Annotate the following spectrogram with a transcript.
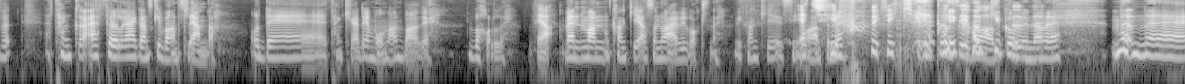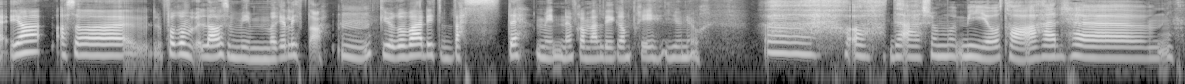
Jeg tenker, jeg føler jeg er ganske vanskelig ennå. Og det tenker jeg det må man bare beholde. Ja. Men man kan ikke, altså nå er vi voksne. Vi kan ikke si noe annet enn det. tror ikke vi kan Vi si kan noe ikke annet komme enn unna det. med det. Men eh, ja, altså For å la oss mimre litt, da. Mm. Guro, hva er ditt beste minne fra Melodi Grand Prix junior? Åh, åh, det er så mye å ta av her. Eh,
